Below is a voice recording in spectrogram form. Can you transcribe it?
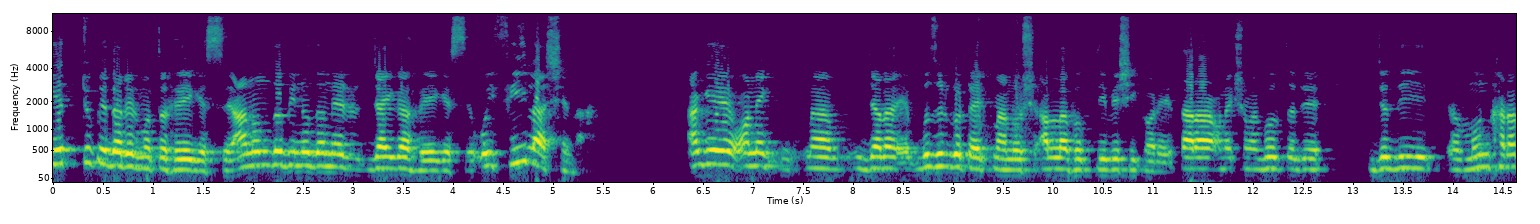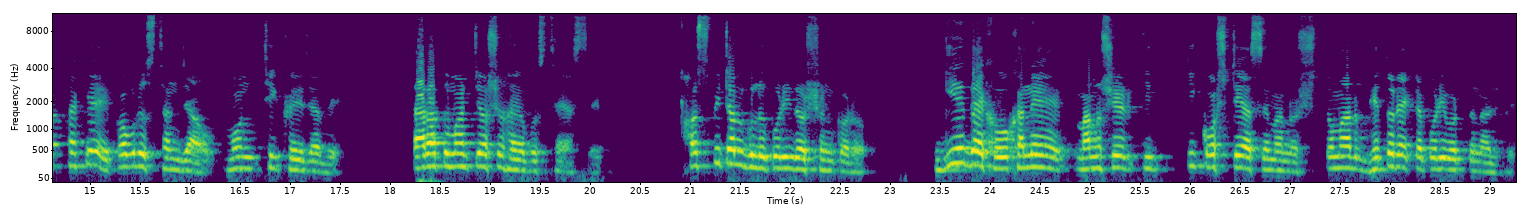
গেট টুগেদারের মতো হয়ে গেছে, আনন্দ বিনোদনের জায়গা হয়ে গেছে, ওই ফিল আসে না। আগে অনেক যারা বুজুর্গ টাইপ মানুষ, আল্লাহ ভক্তি বেশি করে, তারা অনেক সময় বলতো যে, যদি মন খারাপ থাকে, কবরস্থান যাও, মন ঠিক হয়ে যাবে। তারা তোমার চেয়ে অসহায় অবস্থায় আছে। হসপিটালগুলো পরিদর্শন করো। গিয়ে দেখো ওখানে মানুষের কি কি কষ্টে আছে মানুষ, তোমার ভেতরে একটা পরিবর্তন আসবে।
